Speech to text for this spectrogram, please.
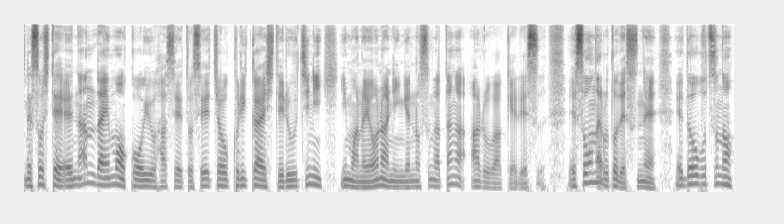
でそして何代もこういう派生と成長を繰り返しているうちに今のような人間の姿があるわけです、えそうなるとですねえ動物の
